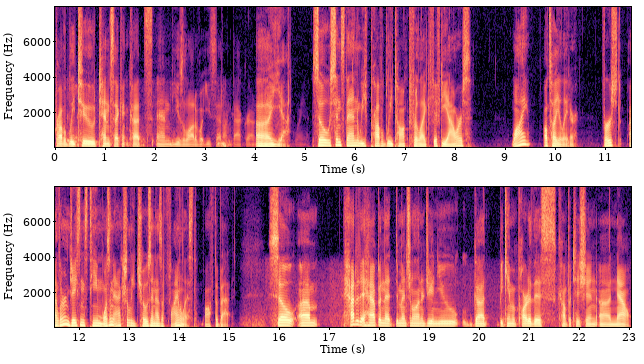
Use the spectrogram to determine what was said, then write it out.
probably two 10 second cuts and use a lot of what you said on background. Uh, yeah. So since then, we've probably talked for like 50 hours. Why? I'll tell you later. First, I learned Jason's team wasn't actually chosen as a finalist off the bat. So, um, how did it happen that Dimensional Energy and you got became a part of this competition uh, now?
